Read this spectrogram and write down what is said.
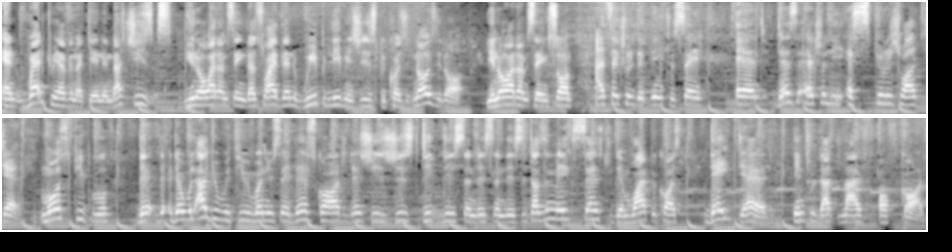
and went to heaven again and that's jesus. You know what i'm saying? That's why then we believe in jesus because he knows it all you know what i'm saying so that's actually the thing to say and there's actually a spiritual death most people they, they, they, will argue with you when you say there's God, there's Jesus, Jesus did this and this and this. It doesn't make sense to them. Why? Because they dead into that life of God.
